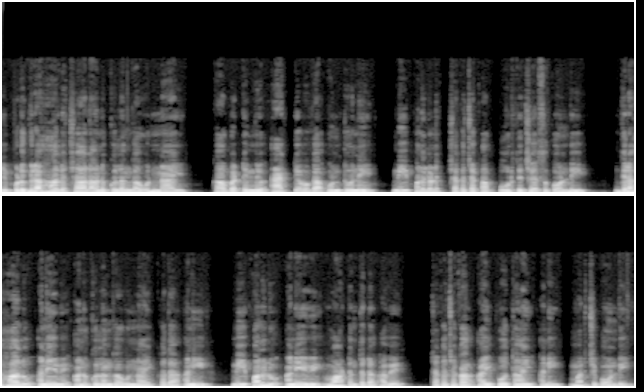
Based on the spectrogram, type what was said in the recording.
ఇప్పుడు గ్రహాలు చాలా అనుకూలంగా ఉన్నాయి. కాబట్టి మీరు యాక్టివ్గా ఉంటూనే మీ పనులను చకచక పూర్తి చేసుకోండి. గ్రహాలు అనేవి అనుకూలంగా ఉన్నాయి కదా అని మీ పనులు అనేవి వాటంతట అవే చకచక అయిపోతాయి అని మర్చిపోండి.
